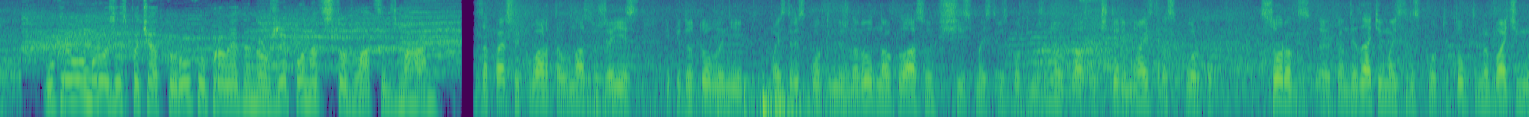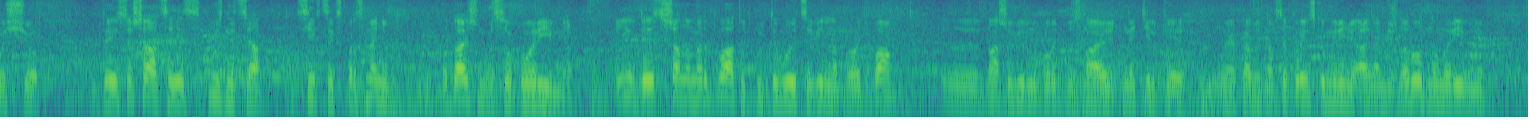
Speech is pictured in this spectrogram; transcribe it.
У Кривому Розі з початку року проведено вже понад 120 змагань. За перший квартал у нас вже є і підготовлені майстри спорту міжнародного класу, 6 майстрів спорту міжнародного класу, 4 майстра спорту, 40 е, кандидатів в майстри спорту. Тобто ми бачимо, що ДЮ США це є кузниця всіх цих спортсменів подальшому високого рівня. І в ДЮ США номер 2 тут культивується вільна боротьба. Е, нашу вільну боротьбу знають не тільки, ну як кажуть, на всеукраїнському рівні, а й на міжнародному рівні.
